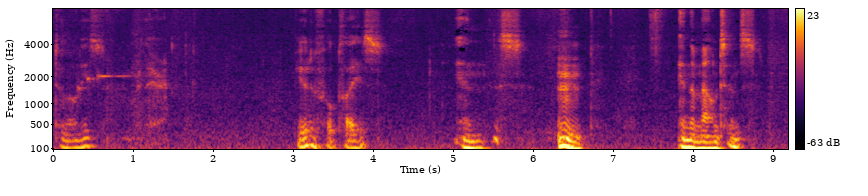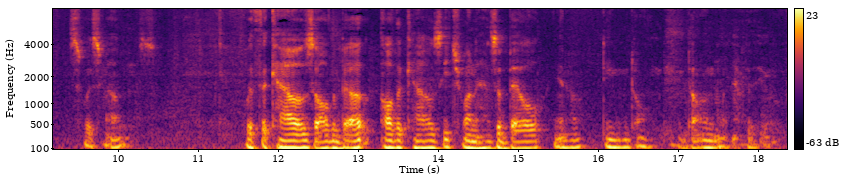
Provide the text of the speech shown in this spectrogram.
devotees were there. Beautiful place in this in the mountains, Swiss mountains with the cows, all the bell, all the cows, each one has a bell, you know, ding dong, ding dong, whenever they move,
